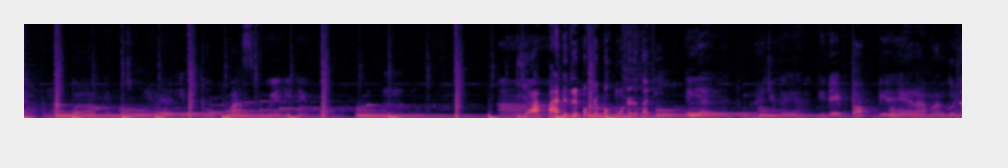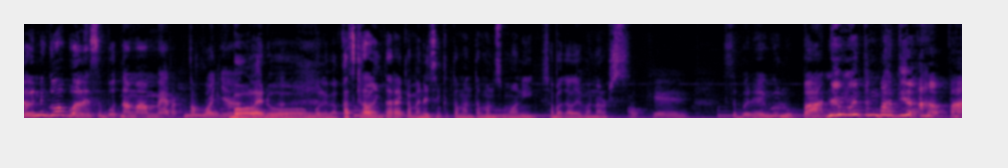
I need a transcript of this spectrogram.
yang pernah gue lakuin pas kuliner itu pas gue di Depok. hmm. Ya apa ada Depok Depok muda dari tadi Iya, Depok, di daerah Margonda. Ini gue boleh sebut nama merek tokonya. boleh dong boleh banget kan sekarang kita rekomendasiin ke teman-teman semua nih sobat Eleveners Oke, sebenarnya gue lupa nama tempatnya apa.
